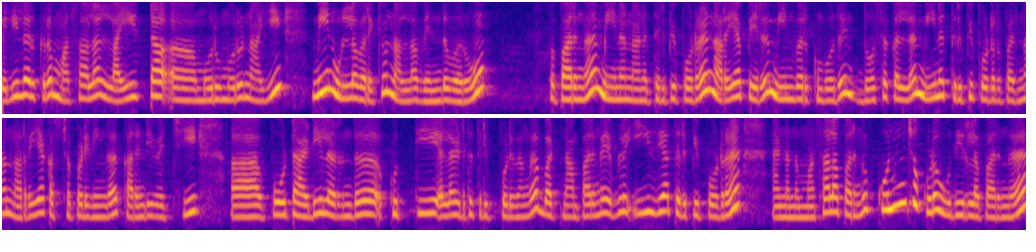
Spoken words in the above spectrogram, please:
வெளியில் இருக்கிற மசாலா லைட்டாக மொறு மொறுனாகி மீன் உள்ள வரைக்கும் நல்லா வெந்து வரும். இப்போ பாருங்கள் மீனை நான் திருப்பி போடுறேன். நிறையா பேர் மீன் வறுக்கும்போது தோசைக்கல்லில் மீனை திருப்பி போடுறது பார்த்தீங்கன்னா நிறையா கஷ்டப்படுவீங்க. கரண்டி வச்சு போட்டு அடியிலேருந்து குத்தி எல்லாம் எடுத்து திருப்பி போடுவாங்க. பட் நான் பாருங்கள் எவ்வளோ ஈஸியாக திருப்பி போடுறேன். அண்ட் அந்த மசாலா பாருங்கள் கொஞ்சம் கூட உதிரில் பாருங்கள்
